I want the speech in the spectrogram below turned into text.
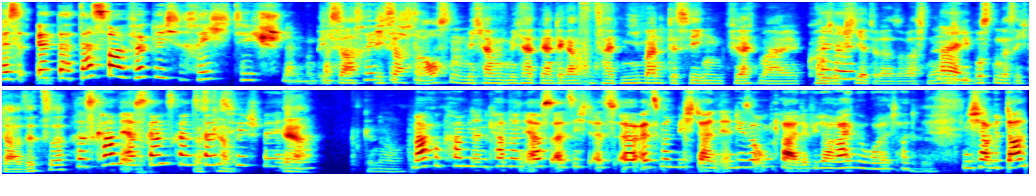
Weißt, das war wirklich richtig schlimm. Und ich saß, ich saß draußen und mich, haben, mich hat während der ganzen Zeit niemand deswegen vielleicht mal konsultiert nein, oder sowas. Ne? Also die wussten, dass ich da sitze. Das kam erst ganz, ganz, das ganz kam, viel später. Ja, genau. Marco kam dann, kam dann erst, als, ich, als, äh, als man mich dann in diese Umkleide wieder reingerollt hat. Mhm. Und ich habe dann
